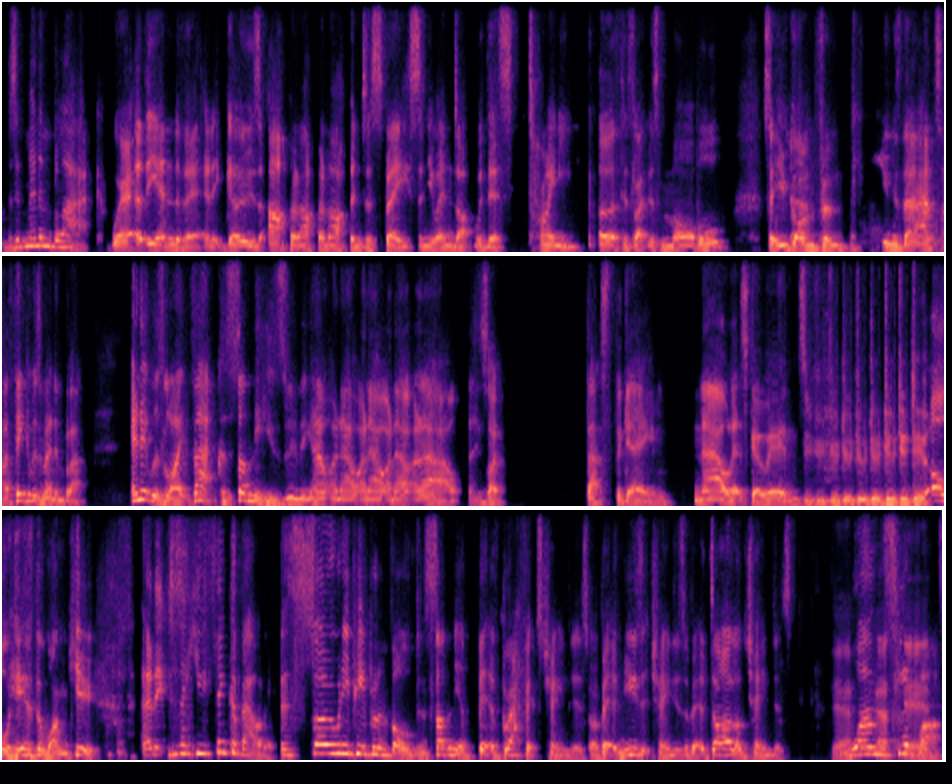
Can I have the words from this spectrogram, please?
was it Men in Black where at the end of it and it goes up and up and up into space, and you end up with this tiny Earth is like this marble. So you've yeah. gone from humans there, and I think it was Men in Black, and it was like that because suddenly he's zooming out and out and out and out and out, and he's like, "That's the game." Now let's go in. Oh, here's the one cue. And it's like you think about it. There's so many people involved, and suddenly a bit of graphics changes, or a bit of music changes, a bit of dialogue changes. Yeah, one slip up.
